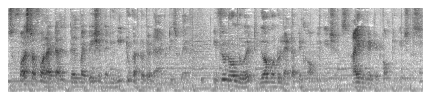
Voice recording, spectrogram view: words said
So first of all, I tell, tell my patient that you need to control your diabetes well. if you don't do it you are going to land up in complications eye related complications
